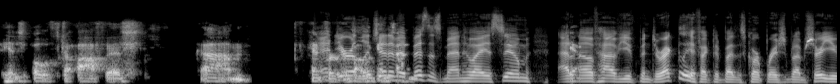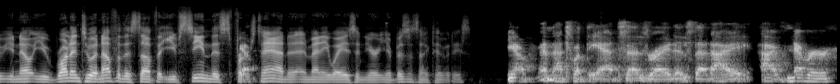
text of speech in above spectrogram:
his oath to office. Um, and, and you're a legitimate businessman who I assume I don't yeah. know if how you've been directly affected by this corporation, but I'm sure you you know you run into enough of this stuff that you've seen this firsthand yeah. in, in many ways in your your business activities. Yeah, and that's what the ad says, right? Is that I I've never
